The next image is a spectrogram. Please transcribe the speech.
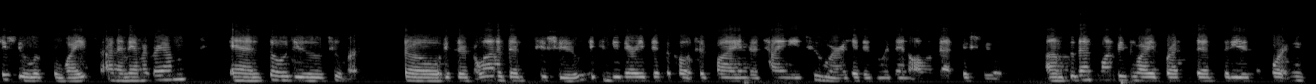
tissue looks white on a mammogram, and so do tumors. So if there's a lot of dense tissue, it can be very difficult to find a tiny tumor hidden within all of that tissue. Um, so that's one reason why breast density is important.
